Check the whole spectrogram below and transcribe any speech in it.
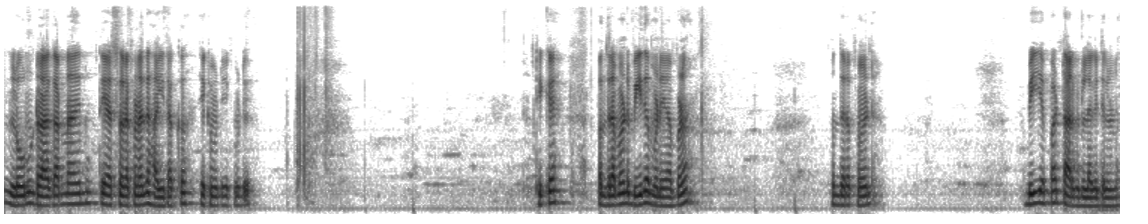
ਲੋ ਨੂੰ ਡਰਾ ਕਰਨਾ ਇਹਨੂੰ ਤੇ ਐਸ ਰੱਖਣਾ ਇਹਦੇ ਹਾਈ ਤੱਕ। ਇੱਕ ਮਿੰਟ ਇੱਕ ਮਿੰਟ। ਠੀਕ ਹੈ? 15 ਪੁਆਇੰਟ 20 ਦਾ ਬਣਿਆ ਆਪਣਾ। 15 ਪੁਆਇੰਟ 20 ਆਪਾਂ ਟਾਰਗੇਟ ਲੈ ਕੇ ਚੱਲਣਾ।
